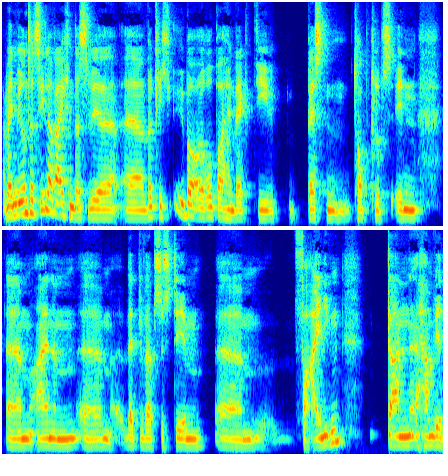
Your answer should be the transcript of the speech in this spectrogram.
Wenn wir unser Ziel erreichen, dass wir äh, wirklich über Europa hinweg die besten Top-Clubs in ähm, einem ähm, Wettbewerbssystem ähm, vereinigen, dann haben wir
